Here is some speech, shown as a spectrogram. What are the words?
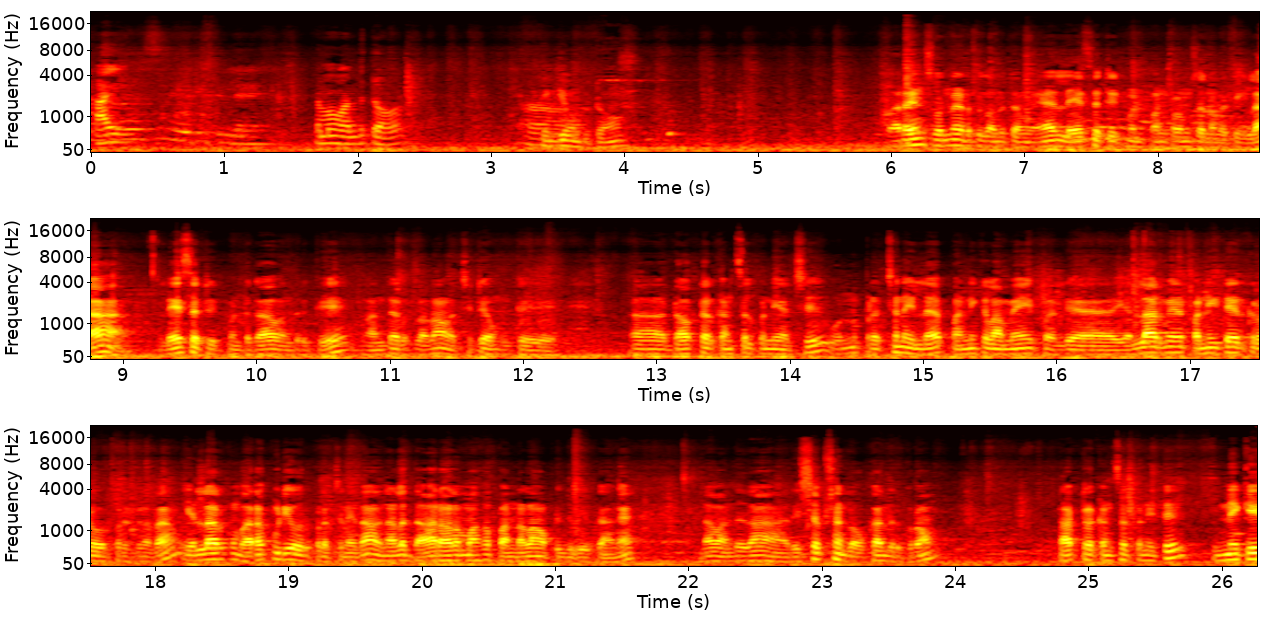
ஹாய் நம்ம வந்துட்டோம். எங்கே வந்துட்டோம். வரேன்னு சொன்ன இடத்துக்கு வந்துட்டோங்க லேசர் ட்ரீட்மெண்ட் பண்ணுறோம்னு சொன்ன பார்த்தீங்களா? லேசர் ட்ரீட்மெண்ட்டுக்காக வந்திருக்கு. அந்த இடத்துல தான் வச்சுட்டு அவங்களுக்கு டாக்டர் கன்சல்ட் பண்ணியாச்சு. ஒன்றும் பிரச்சனை இல்லை. பண்ணிக்கலாமே. இப்போ எல்லாருமே பண்ணிக்கிட்டே இருக்கிற ஒரு பிரச்சனை தான். எல்லாருக்கும் வரக்கூடிய ஒரு பிரச்சனை தான். அதனால தாராளமாக பண்ணலாம் அப்படின்னு சொல்லியிருக்காங்க. நான் வந்து தான் ரிசப்ஷனில் உட்காந்துருக்குறோம் டாக்டரை கன்சல்ட் பண்ணிட்டு இன்னைக்கே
